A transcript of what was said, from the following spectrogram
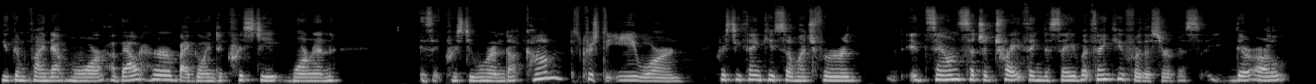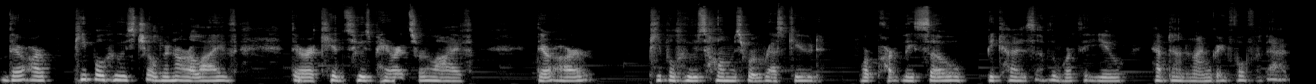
You can find out more about her by going to Christy Warren. Is it ChristyWarren.com? It's Christy E. Warren. Christy, thank you so much for it sounds such a trite thing to say, but thank you for the service. There are there are people whose children are alive there are kids whose parents are alive. There are people whose homes were rescued, or partly so, because of the work that you have done, and I'm grateful for that.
